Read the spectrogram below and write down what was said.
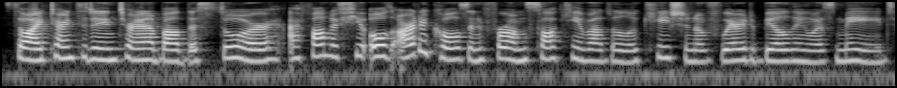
So I turned to the internet about the store. I found a few old articles and forums talking about the location of where the building was made.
